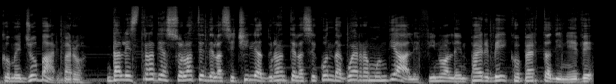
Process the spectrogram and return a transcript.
come Joe Barbaro. Dalle strade assolate della Sicilia durante la Seconda Guerra Mondiale fino all'Empire Bay coperta di neve,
